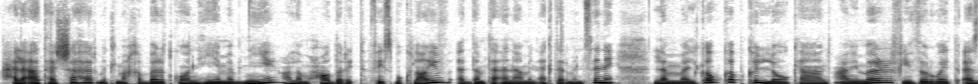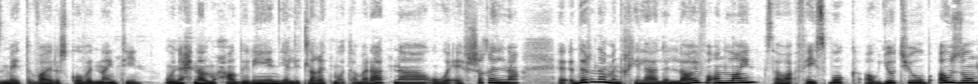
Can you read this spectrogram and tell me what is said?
حلقات هالشهر مثل ما خبرتكم هي مبنية على محاضرة فيسبوك لايف قدمتها أنا من أكثر من سنة لما الكوكب كله كان عم يمر في ذروة أزمة فيروس كوفيد 19 ونحن المحاضرين يلي تلغت مؤتمراتنا ووقف شغلنا قدرنا من خلال ال live online سواء فيسبوك أو يوتيوب أو زوم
